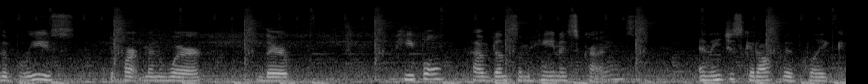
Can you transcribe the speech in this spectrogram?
the police department where their people have done some heinous crimes and they just get off with like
